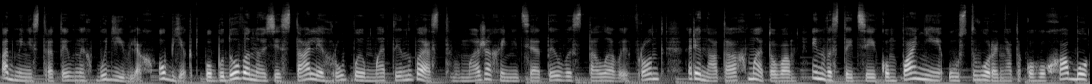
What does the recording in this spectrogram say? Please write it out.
адміністративних будівлях. Об'єкт побудовано зі сталі групи Метінвест в межах ініціативи Сталевий фронт Ріната Ахметова. Інвестиції компанії у створення такого хабу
